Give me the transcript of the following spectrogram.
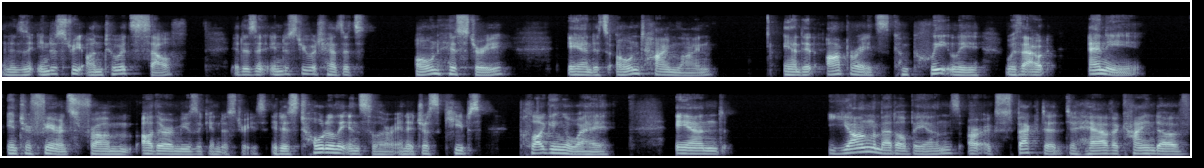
and is an industry unto itself it is an industry which has its own history and its own timeline and it operates completely without any interference from other music industries. It is totally insular and it just keeps plugging away. And young metal bands are expected to have a kind of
